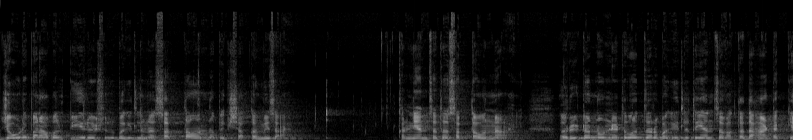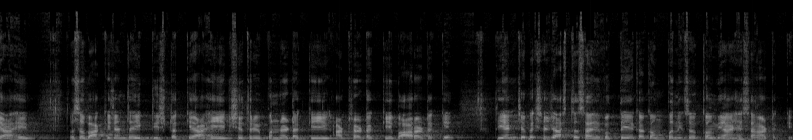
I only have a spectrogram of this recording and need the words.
जेवढे पण आपण पी रेशो बघितलं ना सत्तावन्नपेक्षा कमीच आहे. कारण यांचं तर सत्तावन्न आहे. रिटर्न ऑन नेटवर्क जर बघितलं तर यांचं फक्त दहा टक्के आहे. तसं बाकीच्यांचं एकतीस टक्के आहे एकशे त्रेपन्न टक्के अठरा टक्के बारा टक्के तर यांच्यापेक्षा जास्तच आहे. फक्त एका कंपनीचं कमी आहे सहा टक्के.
